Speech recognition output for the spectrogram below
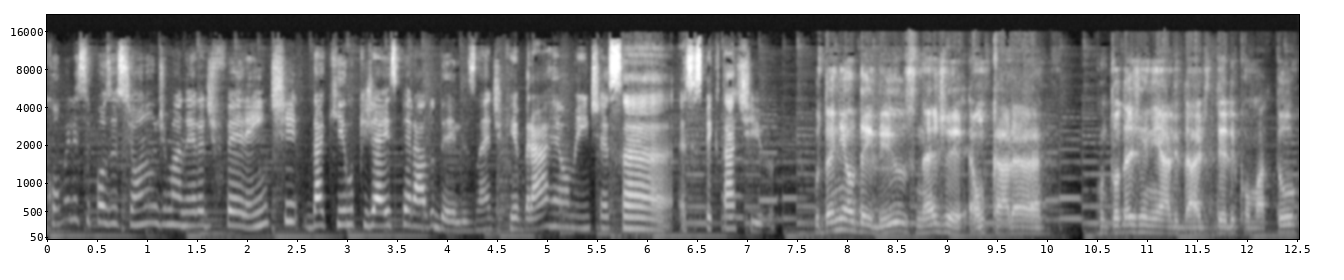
como eles se posicionam de maneira diferente daquilo que já é esperado deles, né? De quebrar realmente essa, essa expectativa. O Daniel Day-Lewis, né, Gê, é um cara com toda a genialidade dele como ator,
